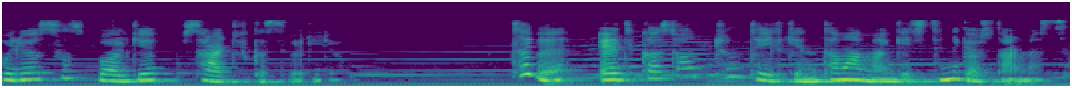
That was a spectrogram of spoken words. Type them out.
poliosuz bölge sertifikası veriliyor. Tabi eradikasyon tüm tehlikenin tamamen geçtiğini göstermez.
